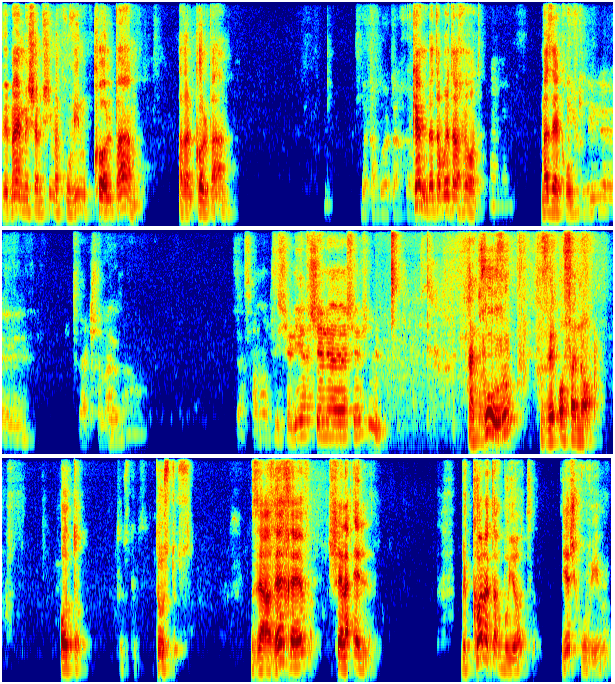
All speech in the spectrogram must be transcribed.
ומה הם משמשים הכרובים כל פעם, אבל כל פעם. בתרבויות האחרות. כן, בתרבויות האחרות. מה זה הכרוב? אה. הכרוב זה אופנוע, אוטו, טוסטוס. זה הרכב של האל. בכל התרבויות יש כרובים,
